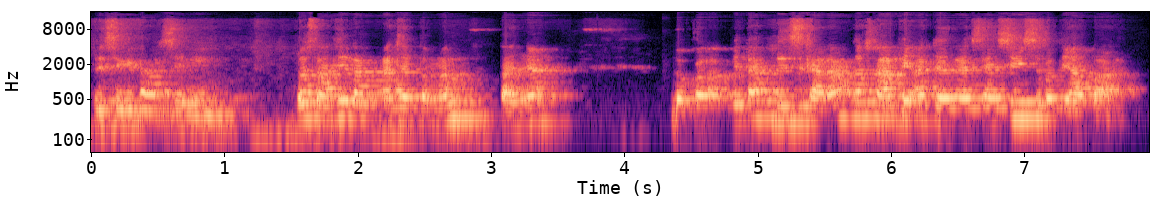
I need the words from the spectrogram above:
di sekitar sini. Terus tadi ada teman tanya, Loh, kalau kita beli sekarang, terus nanti ada resesi seperti apa?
